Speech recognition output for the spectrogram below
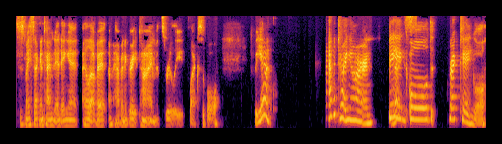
This is my second time knitting it. I love it. I'm having a great time. It's really flexible. But yeah, Avatar yarn, big Nice. old rectangle.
